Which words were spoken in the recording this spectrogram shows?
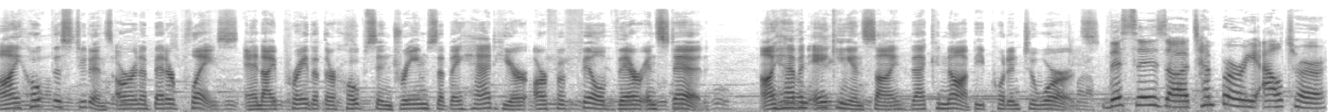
I hope the students are in a better place, and I pray that their hopes and dreams that they had here are fulfilled there instead. I have an aching inside that cannot be put into words. This is a temporary altar,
